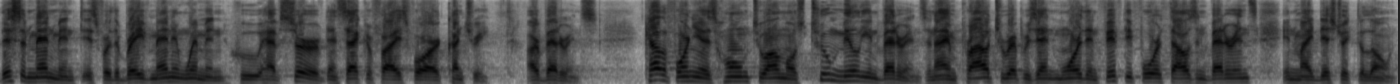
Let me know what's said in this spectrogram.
This amendment is for the brave men and women who have served and sacrificed for our country, our veterans. California is home to almost 2 million veterans, and I am proud to represent more than 54,000 veterans in my district alone.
